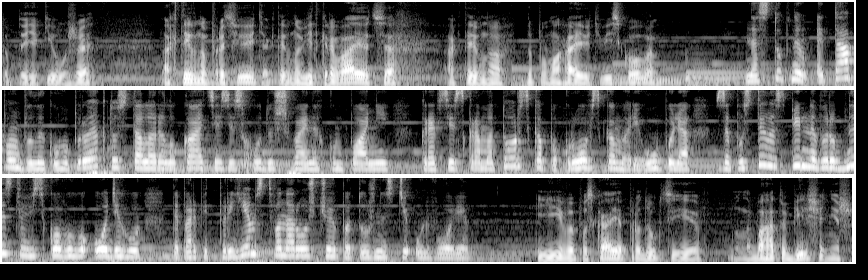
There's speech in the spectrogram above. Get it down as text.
тобто які вже активно працюють, активно відкриваються, активно допомагають військовим. Наступним етапом великого проекту стала релокація зі сходу швейних компаній. Кравці з Краматорська, Покровська, Маріуполя запустили спільне виробництво військового одягу. Тепер підприємство нарощує потужності у Львові. І випускає продукції ну, набагато більше, ніж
